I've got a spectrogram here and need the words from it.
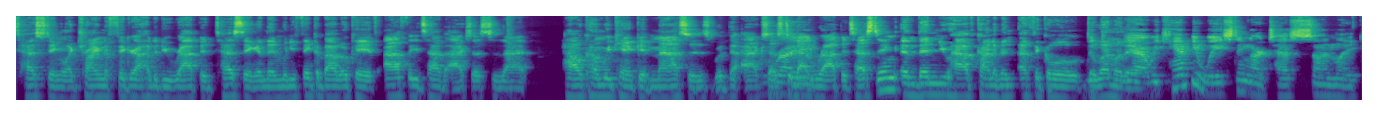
testing, like trying to figure out how to do rapid testing. And then when you think about okay, if athletes have access to that, how come we can't get masses with the access to that rapid testing? And then you have kind of an ethical dilemma there. yeah, we can't be wasting our tests on like.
